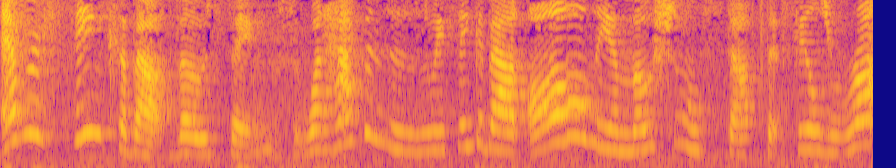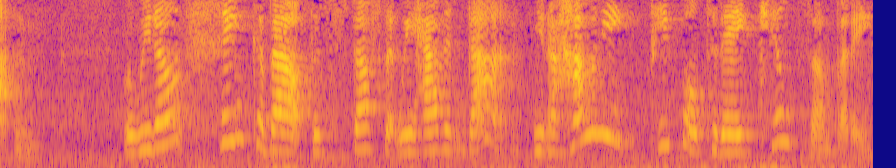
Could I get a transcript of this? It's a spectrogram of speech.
ever think about those things. What happens is, is we think about all the emotional stuff that feels rotten. But we don't think about the stuff that we haven't done. You know, how many people today killed somebody?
